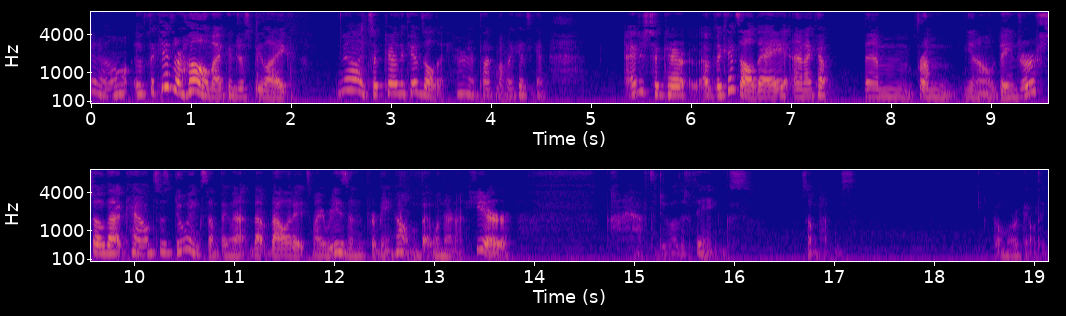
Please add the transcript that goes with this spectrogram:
you know if the kids are home I can just be like no I took care of the kids all day. Here I'm talking about my kids again. I just took care of the kids all day and I kept them from, you know, danger. So that counts as doing something that, that validates my reason for being home. But when they're not here, God, I have to do other things sometimes. I feel more guilty.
